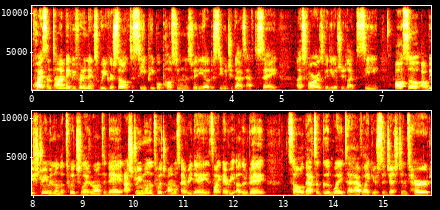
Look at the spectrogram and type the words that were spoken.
quite some time, maybe for the next week or so, to see people posting on this video, to see what you guys have to say as far as videos you'd like to see. Also, I'll be streaming on the Twitch later on today. I stream on the Twitch almost every day. It's like every other day. So that's a good way to have like your suggestions heard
